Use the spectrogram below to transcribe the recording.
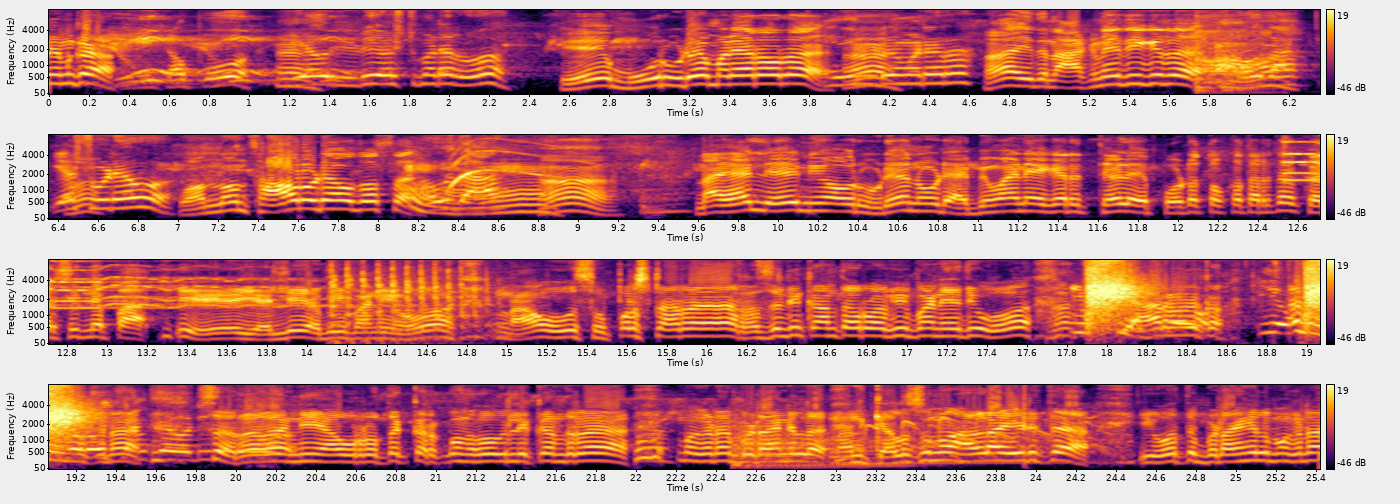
ನಿನ್ಗೆ. ವಿಡಿಯೋ ಎಷ್ಟು ಮಾಡ್ಯಾರು? ಏ ಮೂರು ಉಡೇ ಮಾಡ್ಯಾರ ಅವ್ರ. ಮಾಡ್ಯಾರ? ಹಾ ಇದು ನಾಲ್ಕನೇ ಈಗಿದ. ಎಷ್ಟು ಉಡ್ಯಾವು ಒಂದೊಂದ್ ಸಾವಿರ ಉಡ್ಯಾವ ದೋಸ್ತ. ಹಾ. ನಾ ಎಲ್ಲಿ ನೀವು ಅವ್ರು ಉಡೇ ನೋಡಿ ಅಭಿಮಾನಿ ಆಗ್ಯಾರ ಅಂತೇಳಿ ಫೋಟೋ ತಗೋತಾರ ಕರ್ಸಿದ್ನಪ್ಪ. ಏ ಎಲ್ಲಿ ಅಭಿಮಾನಿ ನಾವು ಸೂಪರ್ ಸ್ಟಾರ್ ರಜನಿಕಾಂತ್ ಅವ್ರ ಅಭಿಮಾನಿ ಅದೀವು ಯಾರು ಸರಳ ನೀ ಅವ್ರ ಹತ್ರ ಕರ್ಕೊಂಡು ಹೋಗ್ಲಿಕ್ಕಂದ್ರ ಮಗನ ಬಿಡಂಗಿಲ್ಲ. ನನ್ನ ಕೆಲಸನೂ ಹಳ್ಳ ಹಿಡಿತ. ಇವತ್ತು ಬಿಡಂಗಿಲ್ಲ. ಮಗನ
